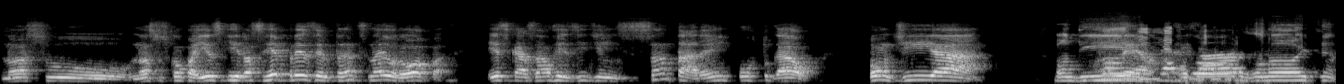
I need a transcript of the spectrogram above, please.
nosso, nossos companheiros, que nossos representantes na Europa. Esse casal reside em Santarém, Portugal. Bom dia! Bom dia, boa tarde, boa noite.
